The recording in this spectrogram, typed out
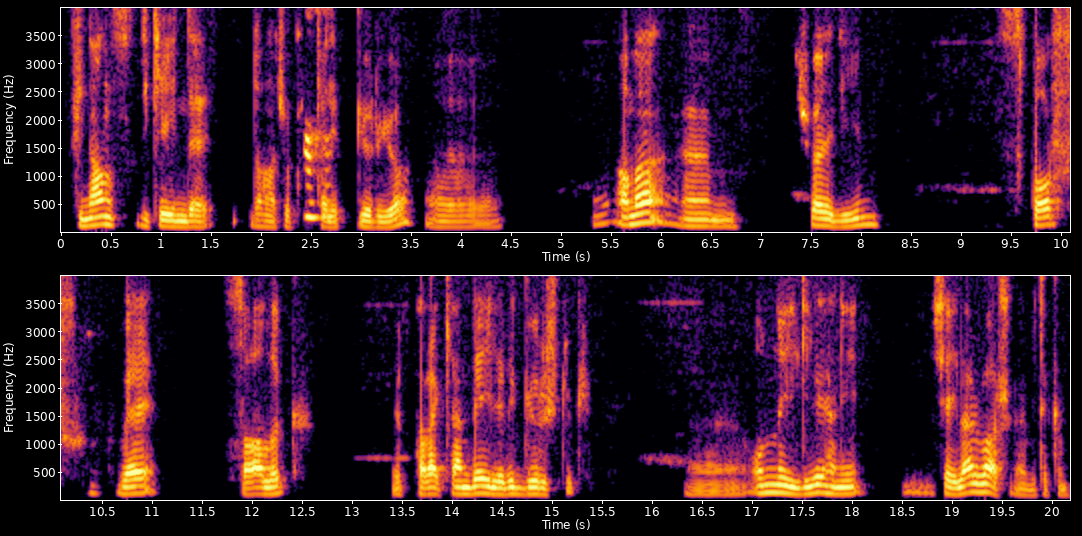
finans dikeyinde daha çok hı hı. talep görüyor. E, ama şöyle diyeyim spor ve sağlık ve parakende ile de görüştük. Ee, onunla ilgili hani şeyler var e, bir takım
